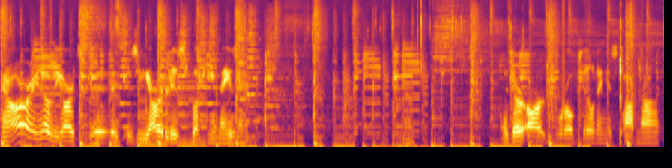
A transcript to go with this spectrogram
Now I already know the art's good because the art is fucking amazing. Their art world building is top notch.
